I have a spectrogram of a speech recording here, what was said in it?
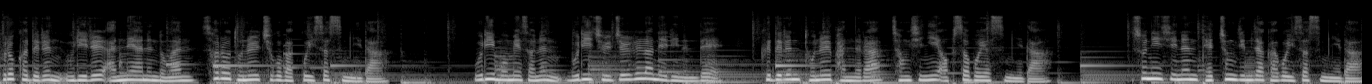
브로커들은 우리를 안내하는 동안 서로 돈을 주고받고 있었습니다. 우리 몸에서는 물이 줄줄 흘러내리는데 그들은 돈을 받느라 정신이 없어 보였습니다. 순희 씨는 대충 짐작하고 있었습니다.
